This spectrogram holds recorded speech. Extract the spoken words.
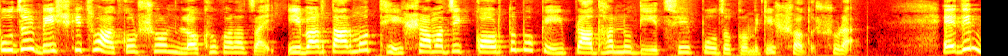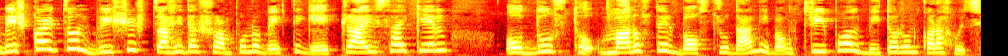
পুজোয় বেশ কিছু আকর্ষণ লক্ষ্য করা যায়। এবার তার মধ্যে সামাজিক কর্তব্যকেই প্রাধান্য দিয়েছে পুজো কমিটির সদস্যরা। এদিন বেশ কয়েকজন বিশেষ চাহিদা সম্পন্ন ব্যক্তিকে ট্রাইসাইকেল ও দুস্থ মানুষদের বস্ত্রদান এবং ত্রিপল বিতরণ করা হয়েছে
